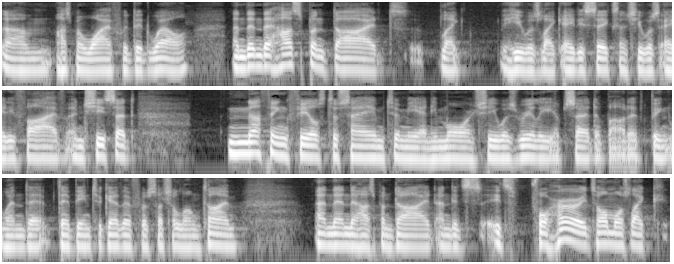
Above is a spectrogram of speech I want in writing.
um, husband and wife who did well, and then the husband died like he was like 86 and she was 85, and she said nothing feels the same to me anymore. She was really upset about it being, when they, they've been together for such a long time. And then the husband died, and it's it's for her. It's almost like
